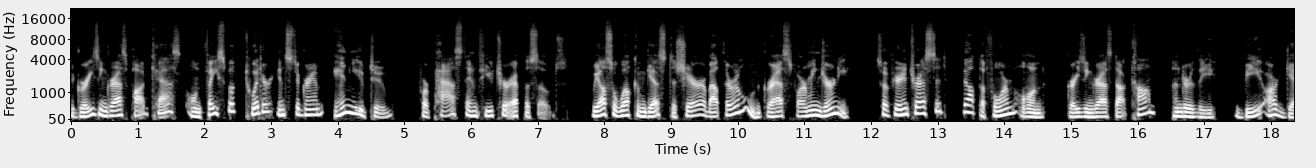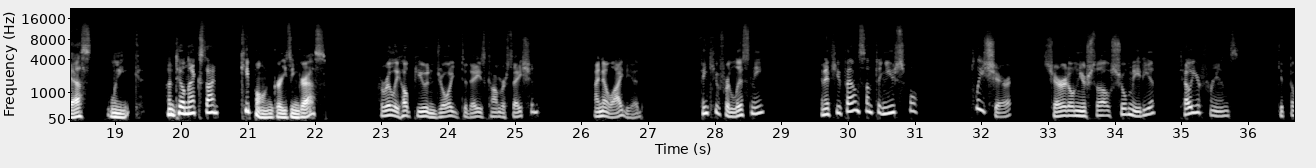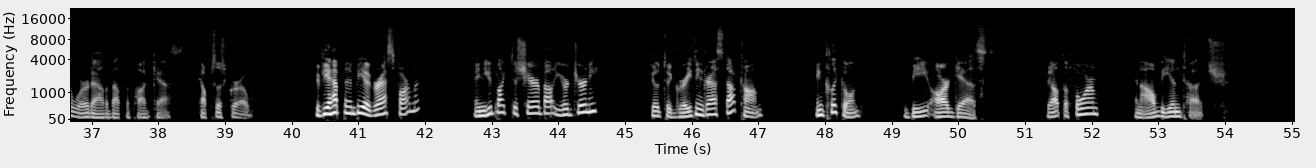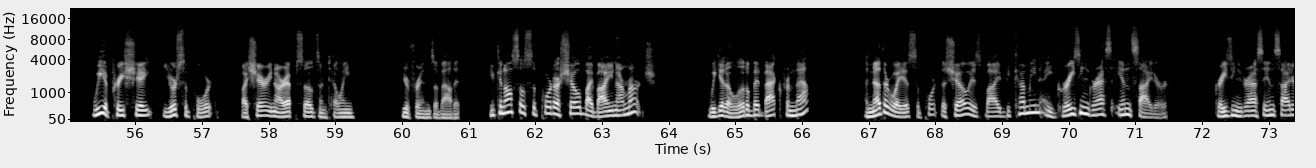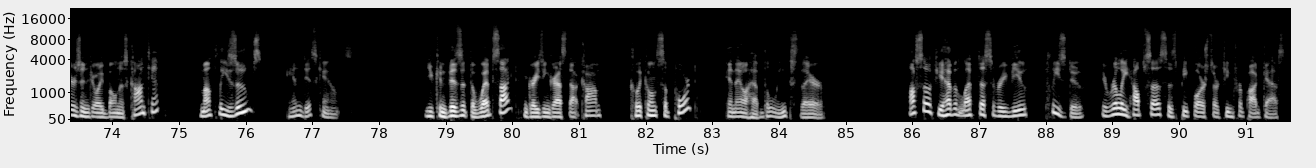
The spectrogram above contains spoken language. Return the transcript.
the Grazing Grass Podcast on Facebook, Twitter, Instagram, and YouTube for past and future episodes. We also welcome guests to share about their own grass farming journey so if you're interested, fill out the form on grazinggrass.com under the Be Our Guest link. Until next time, keep on grazing grass. I really hope you enjoyed today's conversation. I know I did. Thank you for listening. And if you found something useful, please share it. Share it on your social media. Tell your friends. Get the word out about the podcast. Helps us grow. If you happen to be a grass farmer and you'd like to share about your journey, go to grazinggrass.com and click on Be Our Guest. Fill out the form and I'll be in touch. We appreciate your support by sharing our episodes and telling your friends about it. You can also support our show by buying our merch. We get a little bit back from that. Another way to support the show is by becoming a Grazing Grass Insider. Grazing Grass Insiders enjoy bonus content, monthly Zooms, and discounts. You can visit the website, grazinggrass.com, click on support, and they'll have the links there. Also, if you haven't left us a review, please do. It really helps us as people are searching for podcasts.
